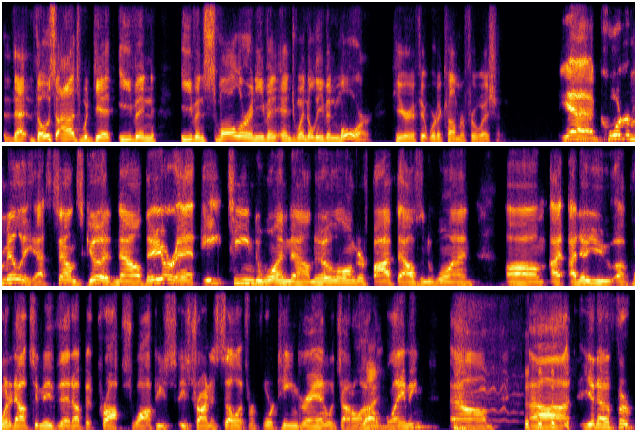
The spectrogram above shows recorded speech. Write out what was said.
That those odds would get even even smaller and even and dwindle even more here if it were to come to fruition. Yeah, quarter milli. That sounds good. Now they are at 18 to 1 now, no longer 5,000 to 1. Um, I, I know you uh, pointed out to me that up at Prop Swap, he's he's trying to sell it for 14 grand, which I don't, right. I don't blame him. Um, uh, you know, for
